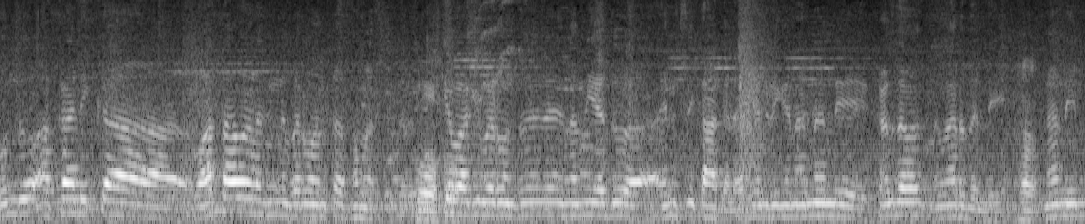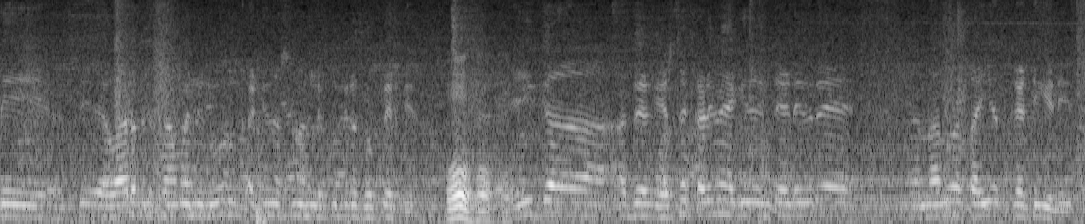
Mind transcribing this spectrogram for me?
ಒಂದು ಅಕಾಲಿಕ ವಾತಾವರಣದಿಂದ ಬರುವಂಥ ಸಮಸ್ಯೆಗಳು. ಮುಖ್ಯವಾಗಿ ಬರುವಂಥದ್ದು ನಮಗೆ ಅದು ಅನಿಸಿಕೆ ಆಗಲ್ಲ. ಯಾಕಂದ್ರೆ ಈಗ ನನ್ನಲ್ಲಿ ಕಳೆದ ವಾರದಲ್ಲಿ. ನಾನು ಇಲ್ಲಿ ವಾರದಲ್ಲಿ ಸಾಮಾನ್ಯ ನೂರು ಕಟ್ಟಿನಷ್ಟು ನನ್ನಲ್ಲಿ ಕುದುರೆ ಸೊಪ್ಪು ಇರ್ತಿತ್ತು ಈಗ ಅದು ಎಷ್ಟು ಕಡಿಮೆ ಆಗಿದೆ ಅಂತ ಹೇಳಿದ್ರೆ ನಲವತ್ತೈವತ್ತು ಗಟ್ಟಿಗೆ ಹಿಡಿಯಿತು.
